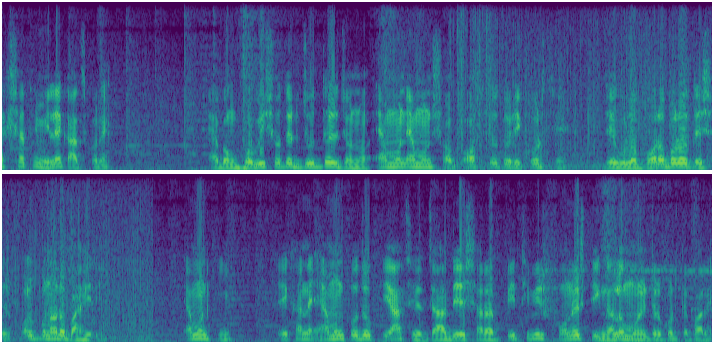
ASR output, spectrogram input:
একসাথে মিলে কাজ করে এবং ভবিষ্যতের যুদ্ধের জন্য এমন এমন সব অস্ত্র তৈরি করছে যেগুলো বড় বড় দেশের কল্পনারও বাহিরে। এমনকি এখানে এমন প্রযুক্তি আছে যা দিয়ে সারা পৃথিবীর ফোনের সিগন্যালও মনিটর করতে পারে।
